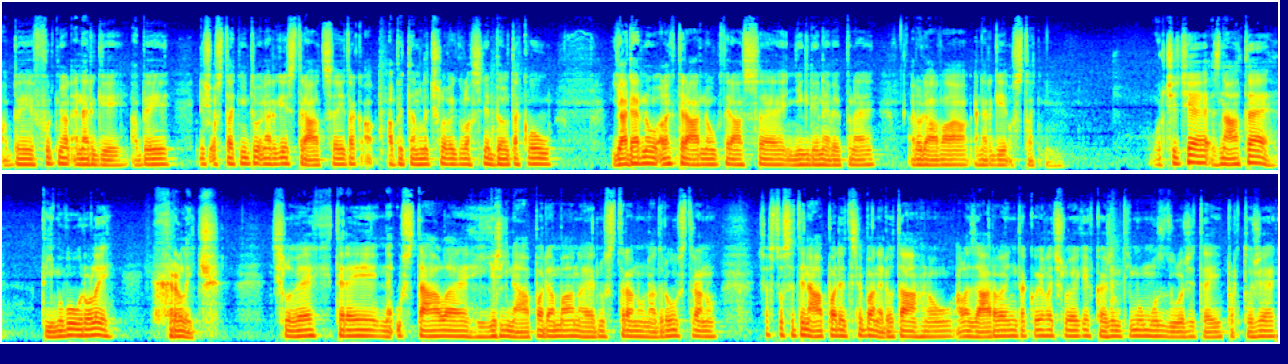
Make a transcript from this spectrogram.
aby furt měl energii, aby když ostatní tu energii ztrácejí, tak aby tenhle člověk vlastně byl takovou jadernou elektrárnou, která se nikdy nevypne a dodává energii ostatním. Určitě znáte týmovou roli chrlič. Člověk, který neustále hýří nápadama na jednu stranu, na druhou stranu. Často se ty nápady třeba nedotáhnou, ale zároveň takovýhle člověk je v každém týmu moc důležitý, protože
